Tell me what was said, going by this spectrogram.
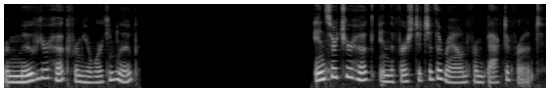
Remove your hook from your working loop. Insert your hook in the first stitch of the round from back to front.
